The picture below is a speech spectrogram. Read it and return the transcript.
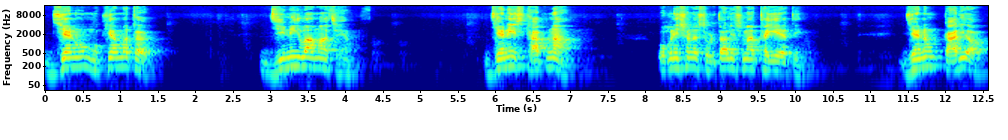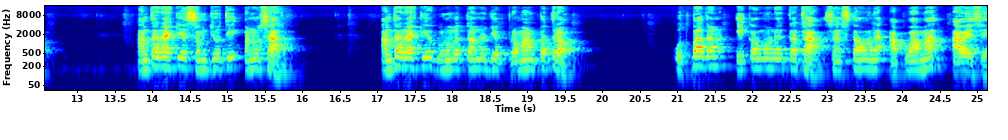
જેનું મુખ્ય મથક જીનીવામાં છે. જેની સ્થાપના ઓગણીસો ને સુડતાલીસમાં થઈ હતી. જેનું કાર્ય આંતરરાષ્ટ્રીય સમજૂતી અનુસાર આંતરરાષ્ટ્રીય ગુણવત્તાનું જે પ્રમાણપત્ર ઉત્પાદન એકમોને તથા સંસ્થાઓને આપવામાં આવે છે.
